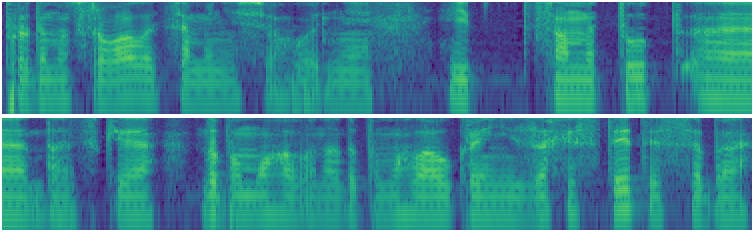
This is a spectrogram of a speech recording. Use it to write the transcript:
продемонстрували це мені сьогодні. І саме тут е, датська допомога вона допомогла Україні захистити себе.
